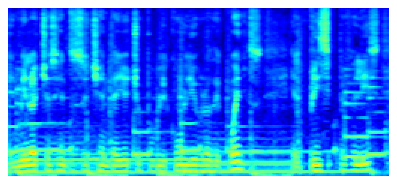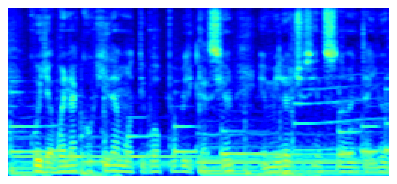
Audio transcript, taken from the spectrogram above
En 1888 publicó un libro de cuentos, El Príncipe Feliz, cuya buena acogida motivó publicación en 1891.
